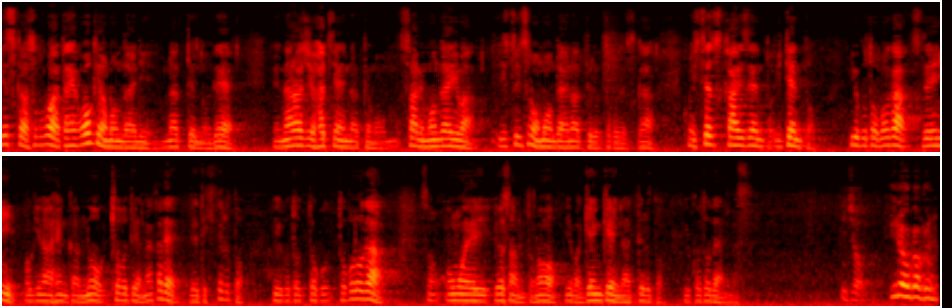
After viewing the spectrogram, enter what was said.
ですからそこは大変大きな問題になっているので、78年になっても、さらに問題には、いついつも問題になっているところですが、この施設改善と移転という言葉がすでに沖縄返還の協定の中で出てきているということとところが、その思いやり予算との今原型になっているということであります。以上、平岡君。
